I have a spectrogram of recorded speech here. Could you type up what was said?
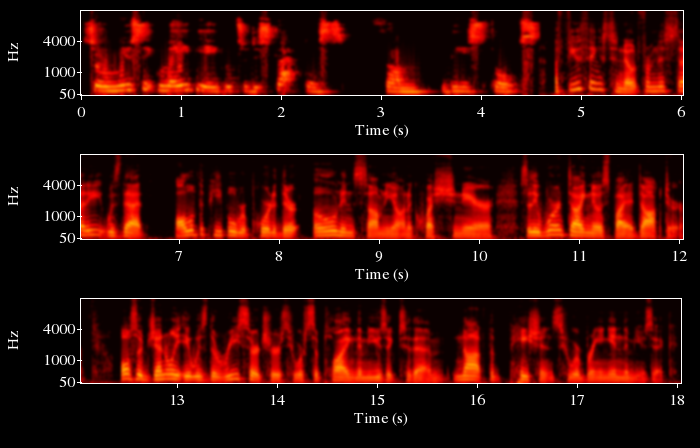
So, music may be able to distract us from these thoughts. A few things to note from this study was that all of the people reported their own insomnia on a questionnaire, so they weren't diagnosed by a doctor. Also, generally, it was the researchers who were supplying the music to them, not the patients who were bringing in the music.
